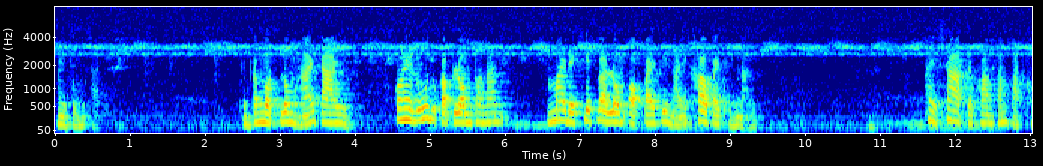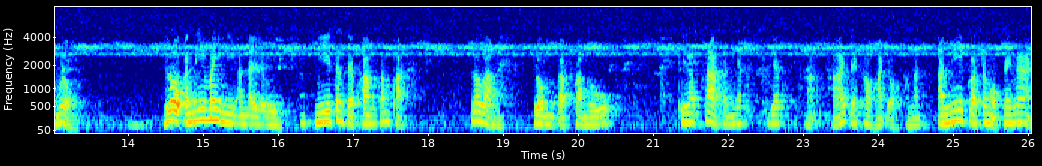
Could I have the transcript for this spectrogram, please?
ไม่สงสัยถึงกำหนดลมหายใจ ก็ให้รู้อยู่กับลมเท่านั้น ไม่ได้คิดว่าลมออกไปที่ไหนเข้าไปถึงไหน ให้ทราบแต่ความสัมผัสของลมโลกอันนี้ไม่มีอันใดเลย มีตั้งแต่ความสัมผัส ระหว่างลมกับความรู้ ที่รับทราบกันยับยับหายใจเข้าหายใจออกเท่านั้น อันนี้ก็สงบง่าย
